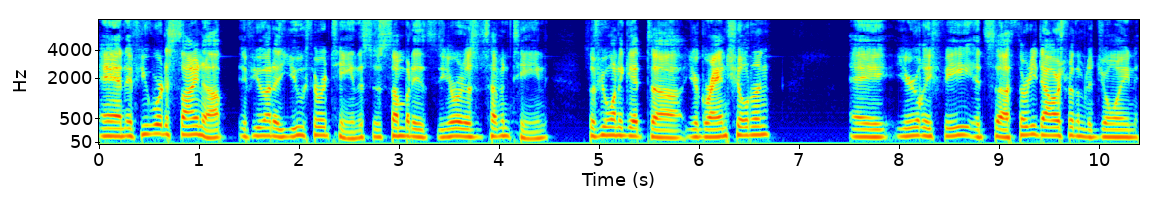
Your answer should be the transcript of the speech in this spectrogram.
And if you were to sign up, if you had a U13, this is somebody that's zero to 17. So if you want to get uh, your grandchildren a yearly fee, it's uh, $30 for them to join,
